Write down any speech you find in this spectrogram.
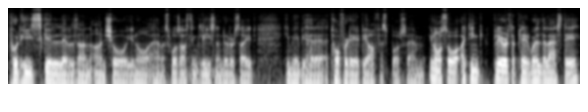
put his skill levels on, on show. You know, um, I suppose Austin Gleeson on the other side, he maybe had a, a tougher day at the office, but um, you know, so I think players that played well the last day,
